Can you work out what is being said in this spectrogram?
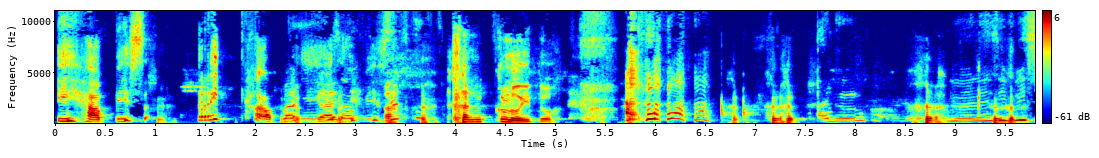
Ih, habis. Trik Apa habis, gaji? habis. Kan clue itu. Aduh. Gimana sih, Bis?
